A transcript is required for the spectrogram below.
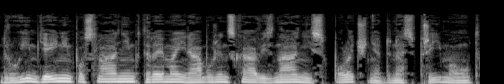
Druhým dějiným posláním, které mají náboženská vyznání společně dnes přijmout,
